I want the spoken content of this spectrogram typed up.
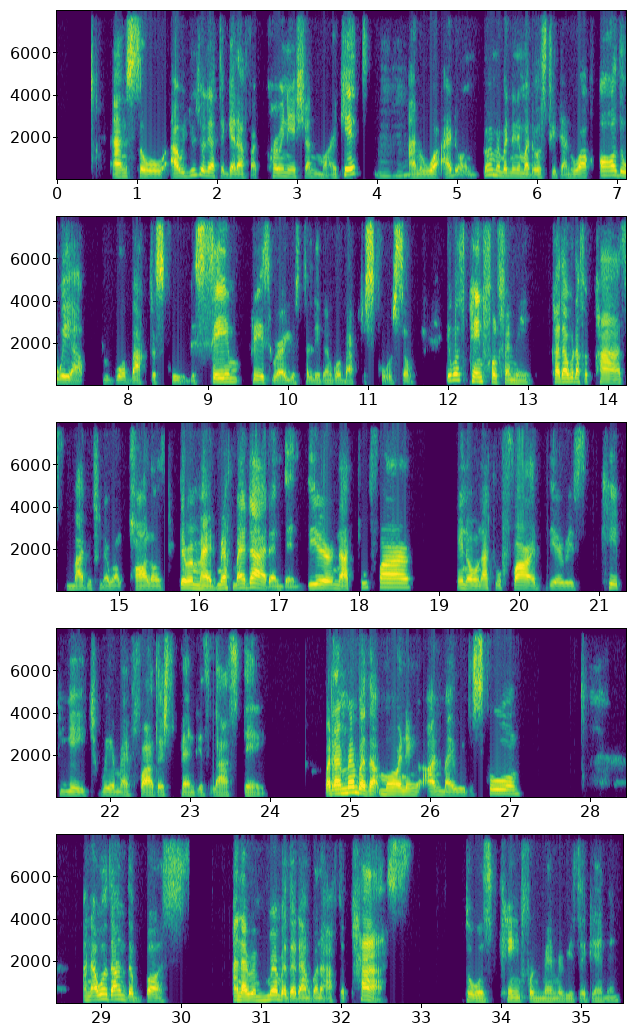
And so I would usually have to get off at Coronation Market mm-hmm. and walk, I don't, don't remember the name of those street and walk all the way up and go back to school, the same place where I used to live and go back to school. So it was painful for me because I would have to pass Madden Funeral Parlors. They remind me of my dad. And then there, not too far, you know, not too far, there is KPH where my father spent his last day. But I remember that morning on my way to school, and I was on the bus, and I remember that I'm going to have to pass those painful memories again. And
